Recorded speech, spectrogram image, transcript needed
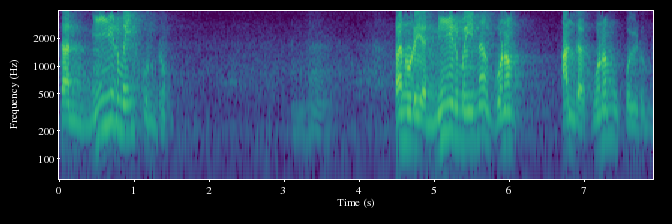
தன் நீர்மை குன்றும். தன்னுடைய நீர்மைனா குணம். அந்த குணம் போயிடும்.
